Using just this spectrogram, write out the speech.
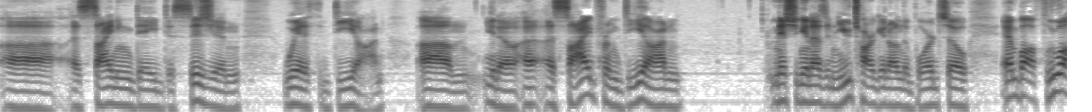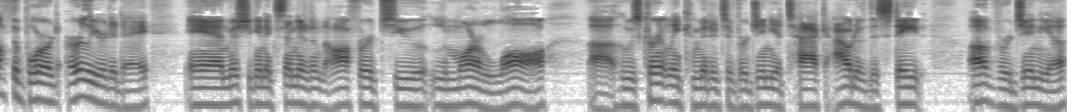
uh, a signing day decision with Deone. Um, you know, aside from Deone, Michigan has a new target on the board. So M'ba flew off the board earlier today, and Michigan extended an offer to Lamar Law, uh, who's currently committed to Virginia Tech out of the state of Virginia.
